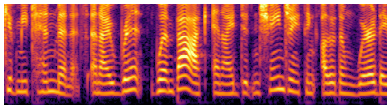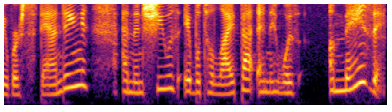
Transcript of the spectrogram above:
give me 10 minutes." And I went went back and I didn't change anything other than where they were standing, and then she was able to light that and it was amazing.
